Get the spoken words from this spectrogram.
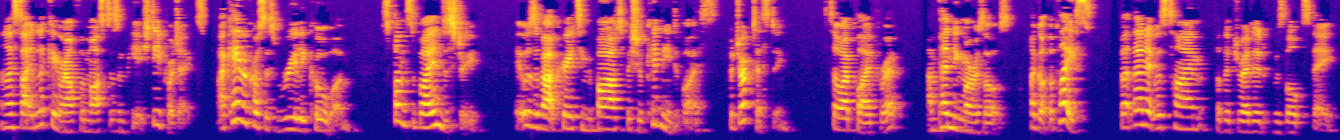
and I started looking around for masters and PhD projects. I came across this really cool one, sponsored by industry. It was about creating a bioartificial kidney device for drug testing. So I applied for it, and pending my results, I got the place. But then it was time for the dreaded results day.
